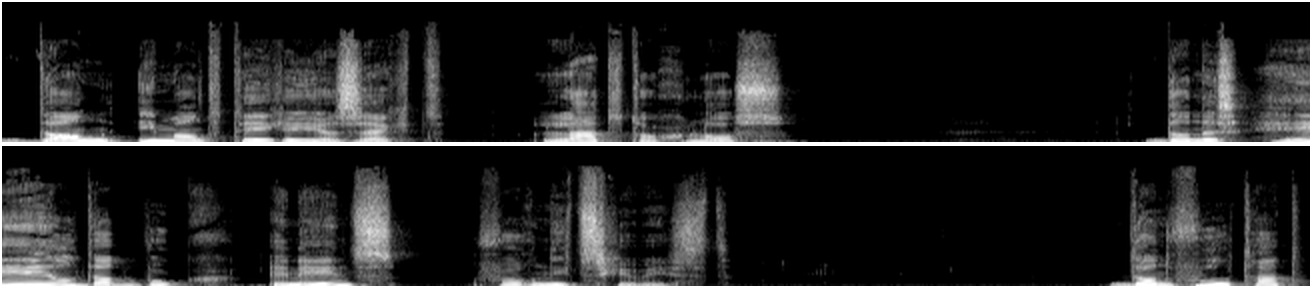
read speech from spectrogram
dan iemand tegen je zegt: laat toch los, dan is heel dat boek ineens voor niets geweest. Dan voelt dat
